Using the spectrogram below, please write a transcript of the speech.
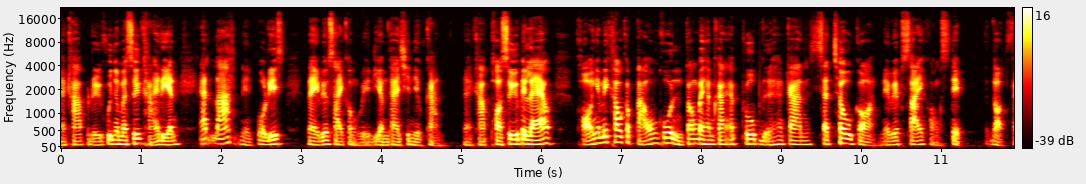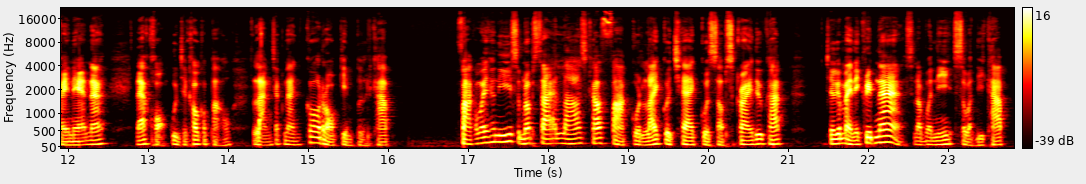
นะครับ หรือคุณจะมาซื้อขายเหรียญ Atlas เหรียญ Polis ในเว็บไซต์ของ Radium ได้เช่นเดียวกัน นะครับพอซื้อไปแล้ว ของยังไม่เข้ากระเป๋าของคุณต้องไปทำการ approve หรือทำการ settle ก่อนในเว็บไซต์ของ step finance นะ และของคุณจะเข้ากระเป๋า หลังจากนั้นก็รอเกมเปิดครับ ฝากเอาไว้เท่านี้สำหรับ s าย Atlas ครับ ฝากกดไลค์กดแชร์กด subscribe ด้วยครับ เจอกันใหม่ในคลิปหน้าสำหรับวันนี้ สวัสดีครับ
